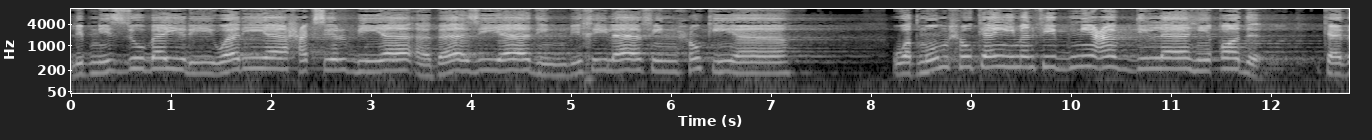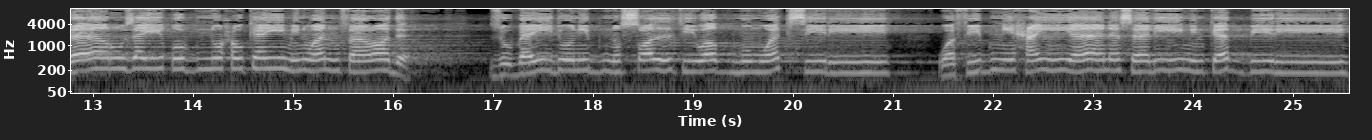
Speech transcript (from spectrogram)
لابن الزبير ورياح اكسر بيا أبا زياد بخلاف حكيا. واضمم حكيما في ابن عبد الله قد كذا رزيق بن حكيم وانفرد زبيد بن الصلت واضمم واكسري وفي ابن حيان سليم كبري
